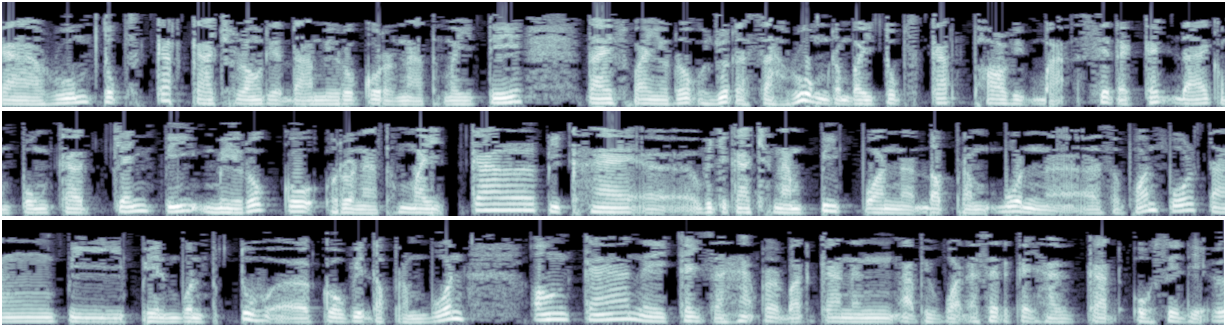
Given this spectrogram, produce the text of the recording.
ការរួមទប់ស្កាត់ការឆ្លងរាលដាលមេរោគកូវីដ -19 ថ្មីទេតែស្វែងរកយុទ្ធសាស្ត្ររួមដើម្បីទប់ស្កាត់ផលវិបាកសេដ្ឋកិច្ចដែលកំពុងកើតចេញពីមេរោគកូវីដ -19 ថ្មី កាលពីខែវិច្ឆិកាឆ្នាំ2019សុភ័ណ្ឌពលតាំងពីពេលមុនផ្ទុះ COVID-19 អង្គការនៃកិច្ចសហប្រតិបត្តិការនឹងអភិវឌ្ឍសេដ្ឋកិច្ចហៅកាត់ OCDE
